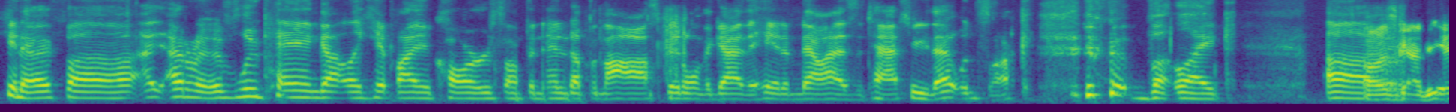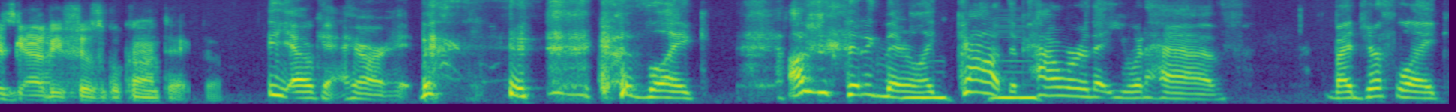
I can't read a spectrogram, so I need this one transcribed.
you know, if uh, I, I don't know, if Liu Kang got like hit by a car or something, ended up in the hospital, and the guy that hit him now has a tattoo, that would suck. but like, uh, Oh, it's gotta be it's gotta be physical contact though. yeah, okay, all right. Because like, I was just sitting there, like, God, the mm-hmm. power that you would have by just like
